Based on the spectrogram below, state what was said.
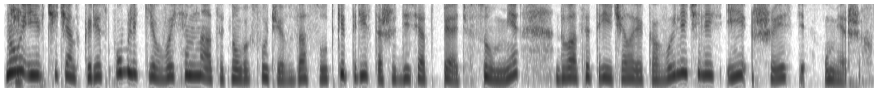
Ну и в Чеченской Республике 18 новых случаев за сутки, 365 в сумме, 23 человека вылечились и 6 умерших.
